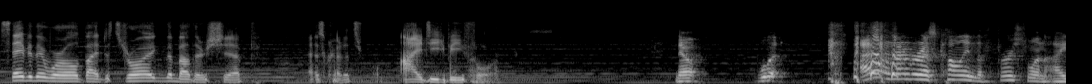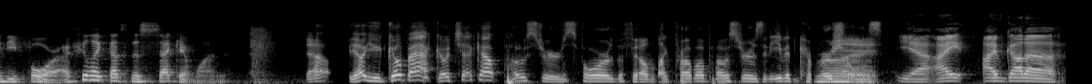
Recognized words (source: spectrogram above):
saving the world by destroying the mothership. As credits roll. IDB 4. Now, what I don't remember us calling the first one ID4. I feel like that's the second one. Yeah, yeah. You go back, go check out posters for the film, like promo posters and even commercials. Yeah, I I've got a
